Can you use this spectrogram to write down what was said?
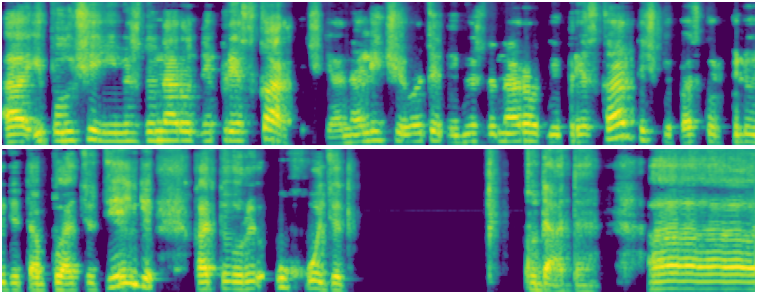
а, и получения международной пресс-карточки. А наличие вот этой международной пресс-карточки, поскольку люди там платят деньги, которые уходят куда-то. А,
